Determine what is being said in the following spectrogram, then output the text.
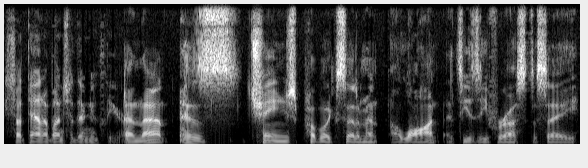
shut down a bunch of their nuclear. And that has changed public sentiment a lot. It's easy for us to say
